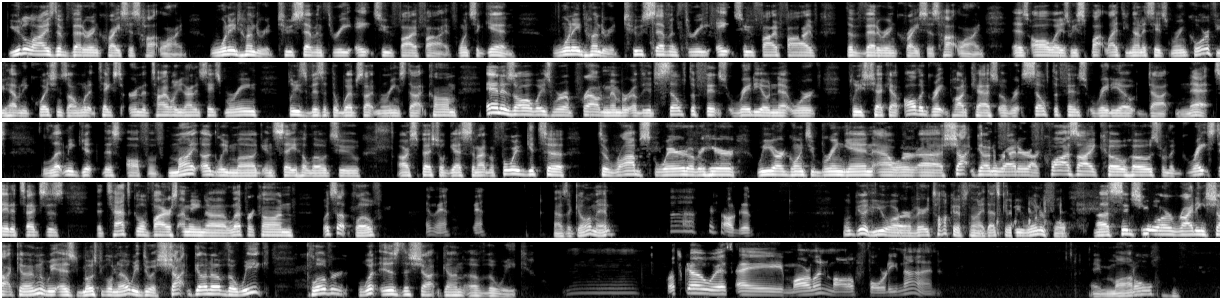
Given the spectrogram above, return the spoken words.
utilize the Veteran Crisis Hotline 1 800 273 8255. Once again, 1 800 273 8255 the Veteran Crisis Hotline. As always, we spotlight the United States Marine Corps. If you have any questions on what it takes to earn the title United States Marine, please visit the website marines.com. And as always, we're a proud member of the Self Defense Radio Network. Please check out all the great podcasts over at selfdefenseradio.net. Let me get this off of my ugly mug and say hello to our special guest tonight. Before we get to to Rob Squared over here. We are going to bring in our uh, shotgun writer, our quasi co host from the great state of Texas, the tactical virus, I mean, uh, leprechaun. What's up, Clove? Hey, man. Yeah. How's it going, man? Uh, it's all good. Well, good. You are very talkative tonight. That's going to be wonderful. Uh, since you are riding shotgun, we, as most people know, we do a shotgun of the week. Clover, what is the shotgun of the week? Let's go with a Marlin Model 49. A model,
